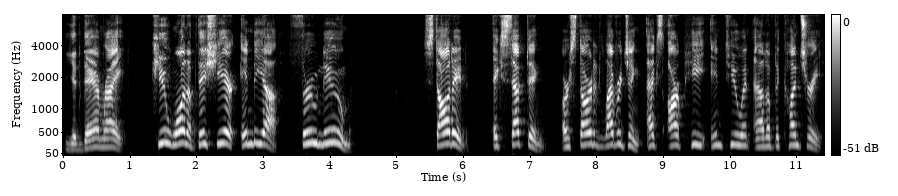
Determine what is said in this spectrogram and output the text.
You're damn right. Q1 of this year, India through Nium started accepting or started leveraging XRP into and out of the country.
